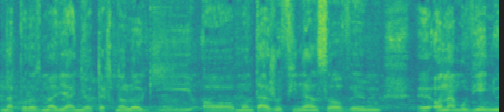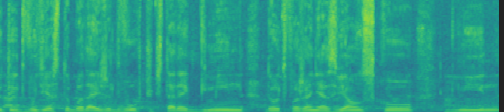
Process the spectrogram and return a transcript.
na porozmawianie o technologii, o montażu finansowym, y, o namówieniu tych 20 bodajże dwóch czy czterech gmin do utworzenia związku gmin.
